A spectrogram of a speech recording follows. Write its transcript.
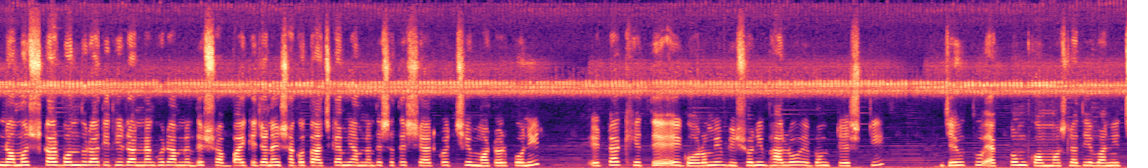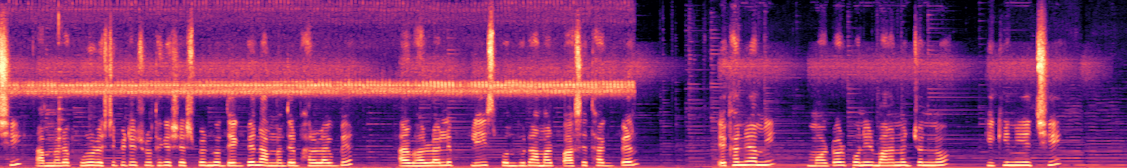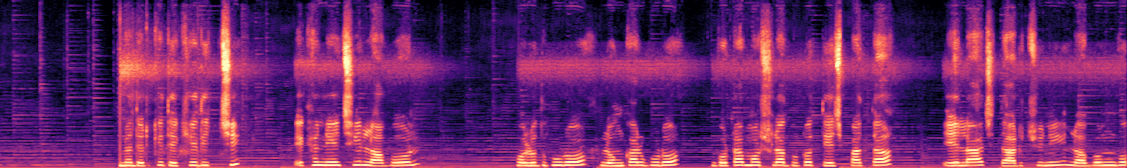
নমস্কার বন্ধুরা, তিথির রান্নাঘরে আপনাদের সবাইকে জানাই স্বাগত। আজকে আমি আপনাদের সাথে শেয়ার করছি মটর পনির। এটা খেতে এই গরমে ভীষণই ভালো এবং টেস্টি যেহেতু একদম কম মশলা দিয়ে বানিয়েছি, আপনারা পুরো রেসিপিটি শুরু থেকে শেষ পর্যন্ত দেখবেন, আপনাদের ভালো লাগবে। আর ভালো লাগলে প্লিজ বন্ধুরা আমার পাশে থাকবেন। এখানে আমি মটর পনির বানানোর জন্য কি কি নিয়েছি আপনাদেরকে দেখিয়ে দিচ্ছি। এখানে নিয়েছি লবণ, হলুদ গুঁড়ো, লঙ্কার গুঁড়ো, গোটা মশলা, দুটো তেজপাতা, এলাচ, দারচিনি, লবঙ্গ,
